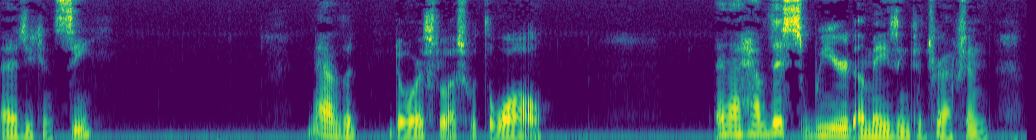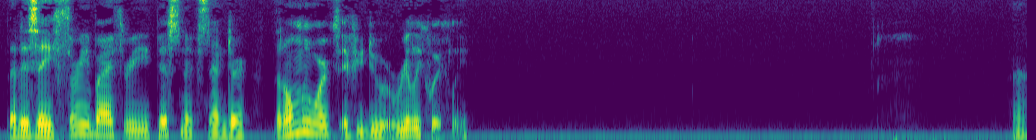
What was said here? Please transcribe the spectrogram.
as you can see, now the door is flush with the wall. And I have this weird, amazing contraption that is a 3x3 piston extender that only works if you do it really quickly. Huh?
